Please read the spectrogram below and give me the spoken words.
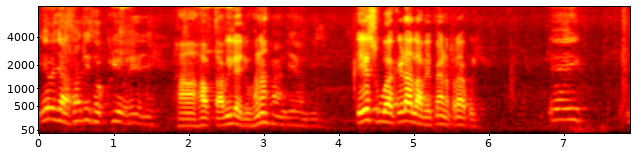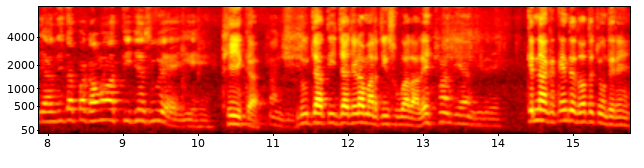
ਇਹ ਲਿਜਾ ਸਕਦੀ ਸੌਖੀ ਹੋ ਰਹੀ ਹੈ ਜੀ ਹਾਂ ਹਫਤਾ ਵੀ ਲੈ ਜੂ ਹਨਾ? ਹਾਂਜੀ ਹਾਂਜੀ। ਇਹ ਸੂਆ ਕਿਹੜਾ ਲਾਵੇ ਭੈਣ ਭਰਾ ਕੋਈ? ਇਹ ਜਾਂਦੀ ਤਾਂ ਆਪਾਂ ਗਾਉਣਾ ਤੀਜੇ ਸੂਏ ਹੈ ਜੀ ਇਹ। ਠੀਕ ਆ। ਹਾਂਜੀ। ਦੂਜਾ ਤੀਜਾ ਜਿਹੜਾ ਮਰਜ਼ੀ ਸੂਆ ਲਾ ਲੇ। ਹਾਂਜੀ ਹਾਂਜੀ ਵੀਰੇ। ਕਿੰਨਾ ਕੁ ਕਹਿੰਦੇ ਦੁੱਧ ਚੋਂਦੇ ਰਹੇ? ਆ?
